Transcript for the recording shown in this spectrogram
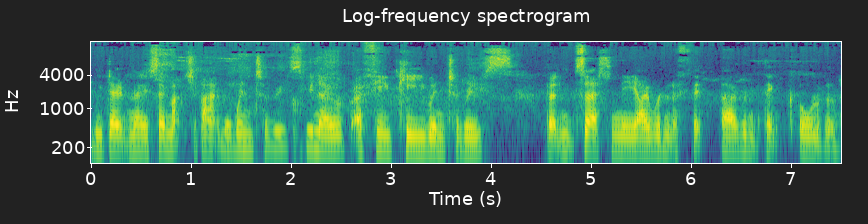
we don't know so much about the winter roosts. We know a few key winter roosts, but certainly I wouldn't fit, I wouldn't think all of them.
